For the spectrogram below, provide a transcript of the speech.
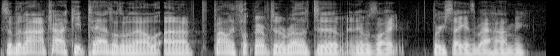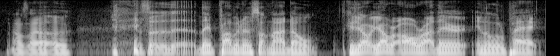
So, but I, I try to keep tabs with them, and I, and I finally flipped over to the relative, and it was like three seconds behind me. I was like, uh oh. so they probably know something I don't, because y'all y'all were all right there in a little pack.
